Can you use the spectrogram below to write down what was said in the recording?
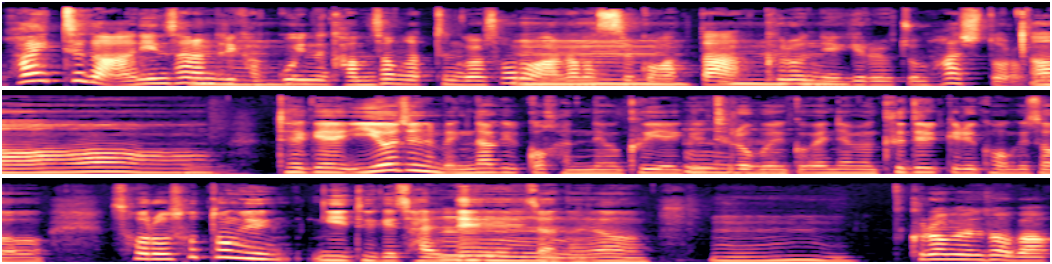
화이트가 아닌 사람들이 갖고 있는 감성 같은 걸 서로 알아봤을 것 같다 음. 그런 얘기를 좀 하시더라고요. 어, 되게 이어지는 맥락일 것 같네요. 그 얘기를 음. 들어보니까. 왜냐면 그들끼리 거기서 서로 소통이 되게 잘 음. 되잖아요. 음. 그러면서 막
